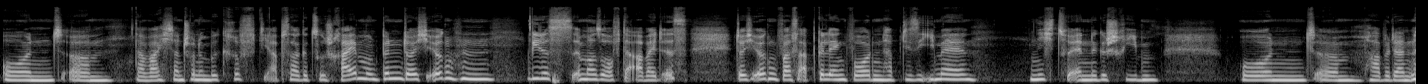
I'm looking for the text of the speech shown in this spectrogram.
Und ähm, da war ich dann schon im Begriff, die Absage zu schreiben und bin durch irgendein, wie das immer so auf der Arbeit ist, durch irgendwas abgelenkt worden, habe diese E-Mail nicht zu Ende geschrieben und ähm, habe dann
